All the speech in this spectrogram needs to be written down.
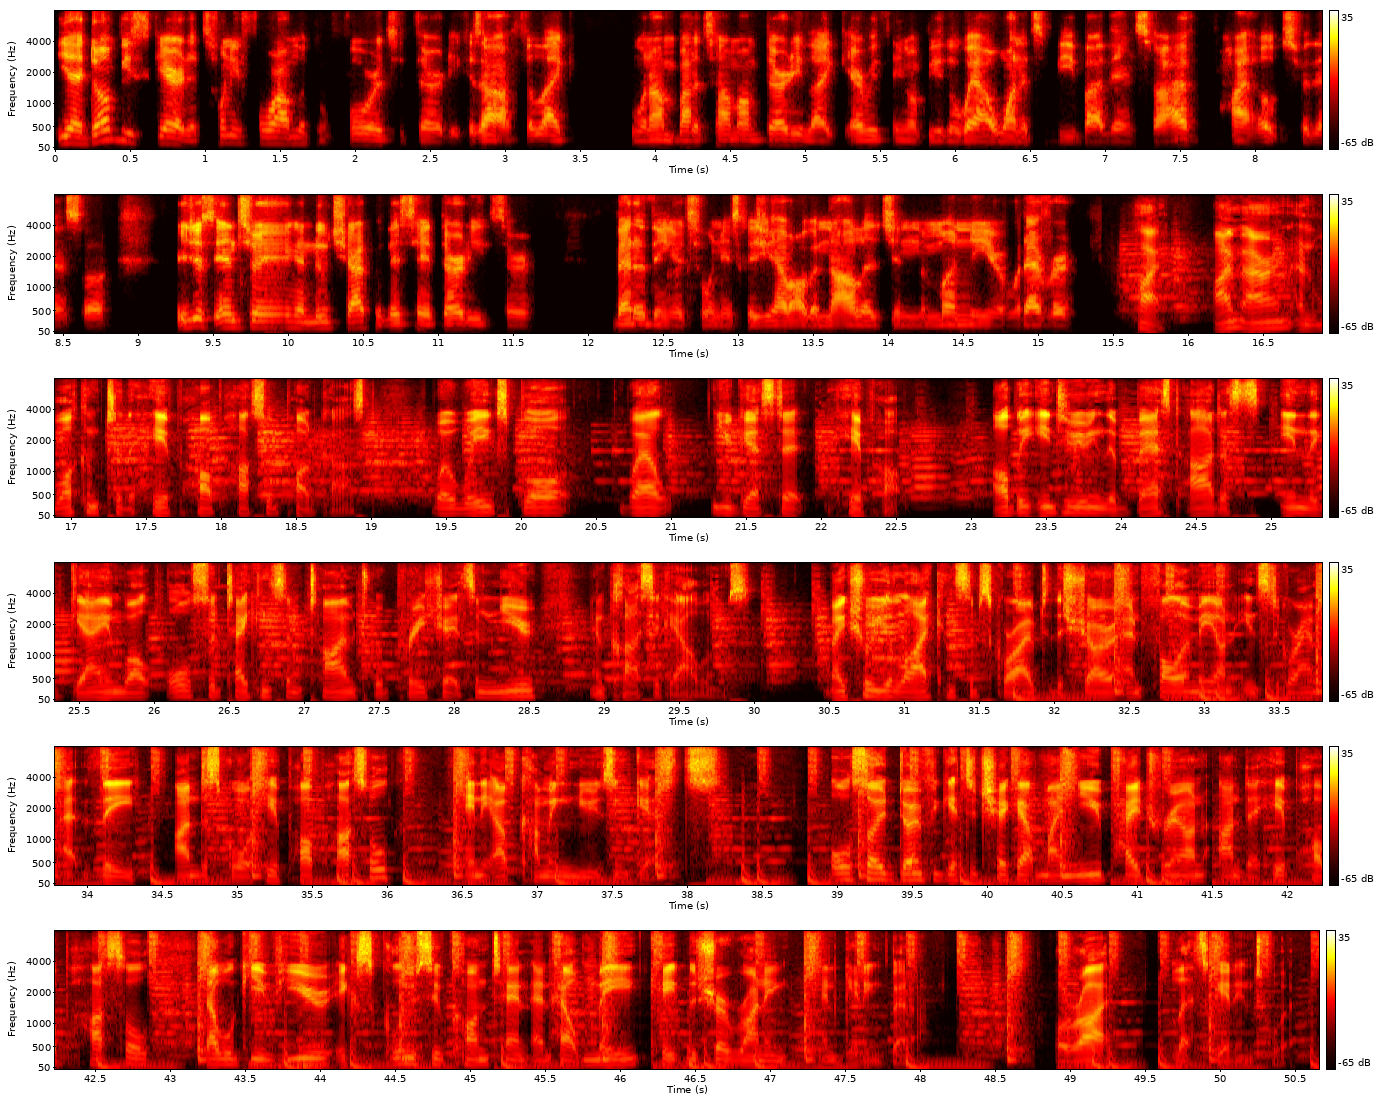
yeah, don't be scared. At 24, I'm looking forward to 30 because I feel like when I'm by the time I'm 30, like everything will be the way I want it to be by then. So I have high hopes for them. So you're just entering a new chapter. They say 30s are better than your 20s because you have all the knowledge and the money or whatever. Hi, I'm Aaron, and welcome to the Hip Hop Hustle podcast, where we explore, well, you guessed it, hip hop. I'll be interviewing the best artists in the game while also taking some time to appreciate some new and classic albums. Make sure you like and subscribe to the show and follow me on Instagram at the underscore hip hop hustle for any upcoming news and guests. Also, don't forget to check out my new Patreon under Hip Hop Hustle. That will give you exclusive content and help me keep the show running and getting better. All right, let's get into it.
